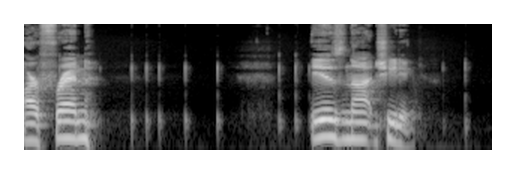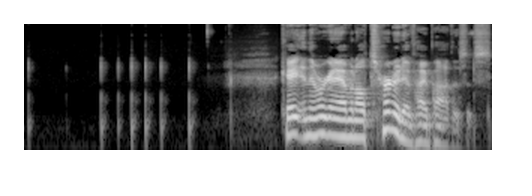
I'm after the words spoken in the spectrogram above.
our friend is not cheating. Okay, and then we're going to have an alternative hypothesis.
